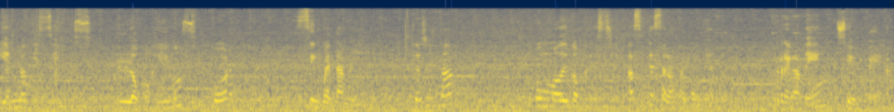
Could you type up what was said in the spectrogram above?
y es lo que hicimos. Lo cogimos por 50 mil. Que eso está un módico precio. Así que se los recomiendo. Regateen sin pena.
